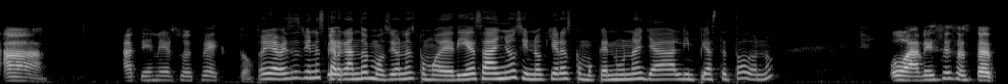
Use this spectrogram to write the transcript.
a, a tener su efecto. Oye, a veces vienes Pero- cargando emociones como de 10 años y no quieres como que en una ya limpiaste todo, ¿no? O a veces hasta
